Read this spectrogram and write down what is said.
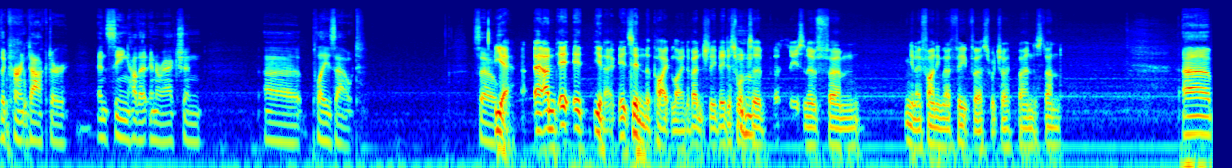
the current Doctor and seeing how that interaction uh, plays out. So Yeah, and it, it you know it's in the pipeline. Eventually, they just want Mhm. a, a season of um, you know finding their feet first, which I, I understand. Uh,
